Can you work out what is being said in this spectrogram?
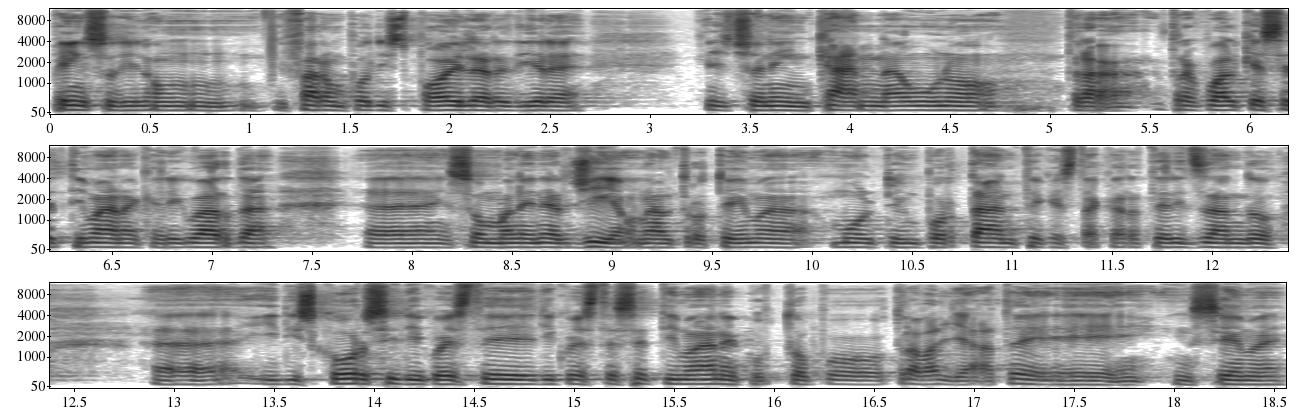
penso di, non, di, fare un po' di spoiler e dire che ce ne incanna uno tra, tra qualche settimana che riguarda eh, l'energia, un altro tema molto importante che sta caratterizzando eh, i discorsi di queste, di queste settimane purtroppo travagliate e insieme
